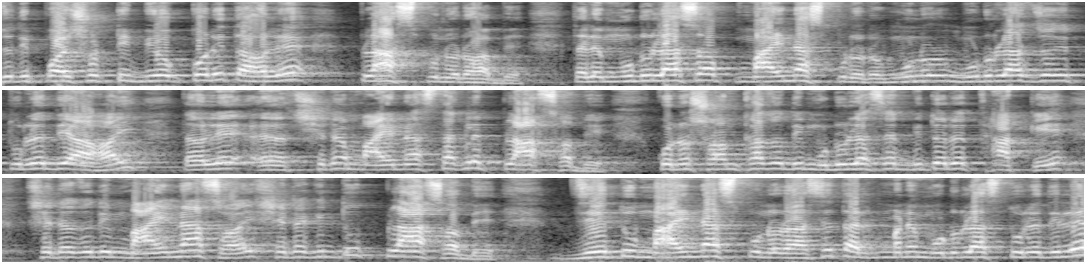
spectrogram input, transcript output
যদি পঁয়ষট্টি বিয়োগ করি, তাহলে প্লাস পনেরো হবে। তাহলে মুডুলাস অফ মাইনাস পনেরো। মুডুলাস যদি তুলে দেওয়া হয়, তাহলে সেটা মাইনাস থাকলে প্লাস হবে। কোনো সংখ্যা যদি মুডুলাসের ভিতরে থাকে, সেটা যদি মাইনাস হয়, সেটা কিন্তু প্লাস হবে। যেহেতু মাইনাস পনেরো আছে, তার মানে মুডুলাস তুলে দিলে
